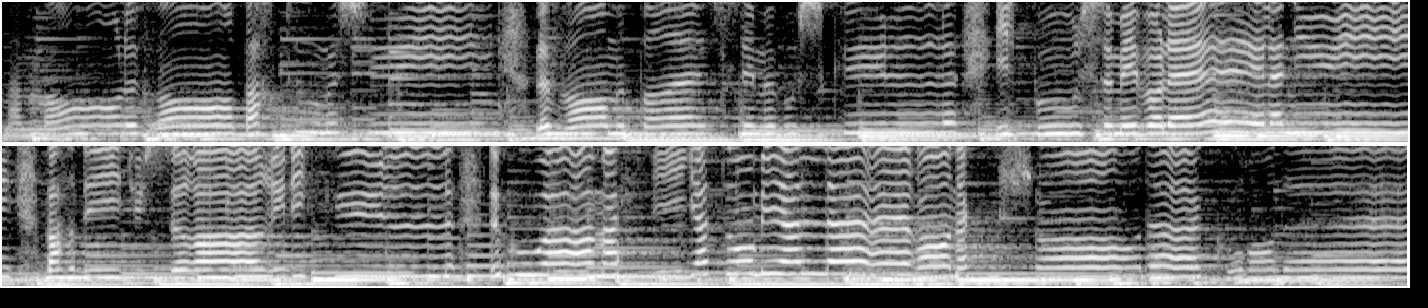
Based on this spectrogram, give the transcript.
Maman, le vent partout me suit, le vent me presse et me bouscule, il pousse mes volets la nuit, pardi tu seras ridicule, de quoi ma fille a-t-on bien l'air en accouchant d'un courant d'air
